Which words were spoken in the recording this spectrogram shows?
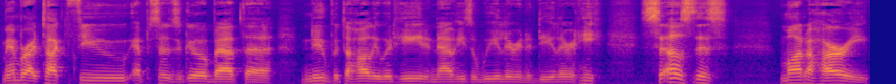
Remember, I talked a few episodes ago about the noob with the Hollywood Heat, and now he's a wheeler and a dealer, and he sells this Mata Hari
